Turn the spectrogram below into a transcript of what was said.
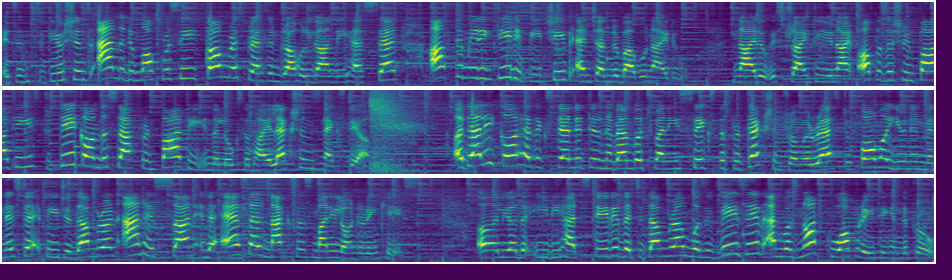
its institutions and the democracy, Congress President Rahul Gandhi has said after meeting TDP chief N. Chandrababu Naidu. Naidu is trying to unite opposition parties to take on the Saffron Party in the Lok Sabha elections next year. A Delhi court has extended till November 26 the protection from arrest to former Union Minister P. Chidambaram and his son in the Aircel Maxis money laundering case. Earlier, the ED had stated that Chidambaram was evasive and was not cooperating in the probe.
